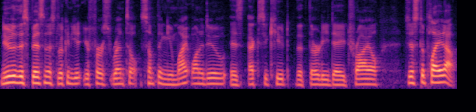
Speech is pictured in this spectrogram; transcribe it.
new to this business, looking to get your first rental, something you might want to do is execute the 30 day trial just to play it out,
